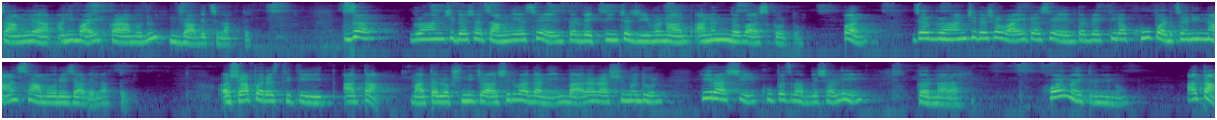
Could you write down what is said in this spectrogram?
चांगल्या आणि वाईट काळामधून जावेच लागते. जर ग्रहांची दशा चांगली असेल तर व्यक्तींच्या जीवनात आनंद वास करतो. पण जर ग्रहांची दशा वाईट असेल तर व्यक्तीला खूप अडचणींना सामोरे जावे लागते. अशा परिस्थितीत आता माता लक्ष्मीच्या आशीर्वादाने बारा राशीमधून ही राशी खूपच भाग्यशाली करणार आहे. होय मैत्रिणीनो आता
